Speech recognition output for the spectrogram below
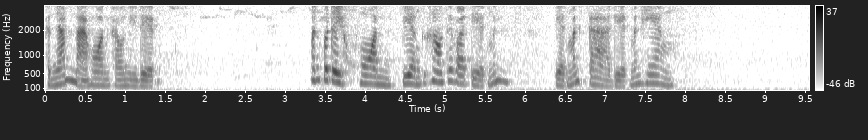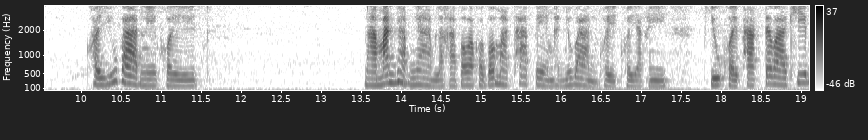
ขย่ำหนาฮอนเขานี่แดด มันบ่ได้ฮอนเปียงคือเฮาแต่ว่าแดดมันแดดมันกาแดดมันแห้งข่อยอยู่บ้านนี่ข่อยหนามันหยาบๆล่ะค่ะ เพราะว่าข่อยบ่มักทาแป้งคันอยู่บ้านข่อยข่อยอยากให้ผิวข่อยพัก แต่ว่าครีม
